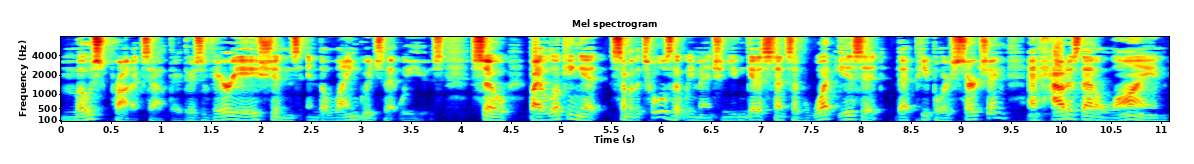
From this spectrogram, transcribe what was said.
most products out there. There's variations in the language that we use. So by looking at some of the tools that we mentioned, you can get a sense of what is it that people are searching and how does that align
